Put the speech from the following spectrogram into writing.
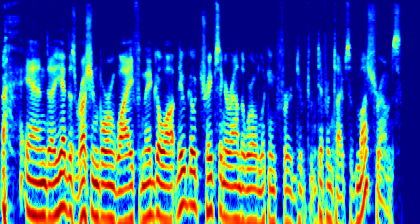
and uh, he had this Russian-born wife, and they'd go out, they would go traipsing around the world looking for di- different types of mushrooms.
